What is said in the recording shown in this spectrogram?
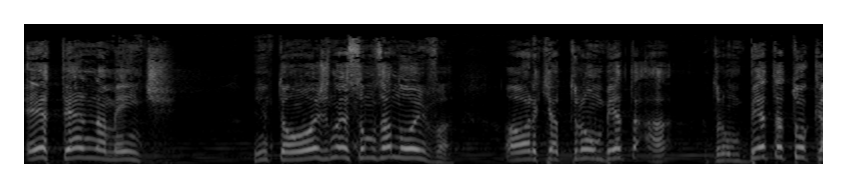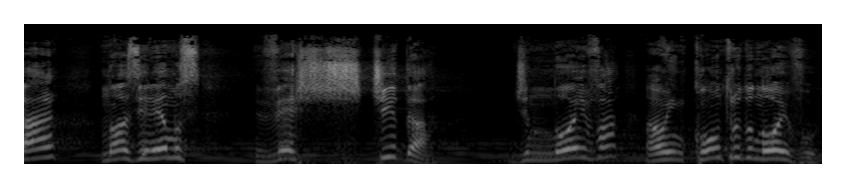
eternamente. Então hoje nós somos a noiva. A hora que a trombeta, a trombeta tocar, nós iremos vestida de noiva ao encontro do noivo.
